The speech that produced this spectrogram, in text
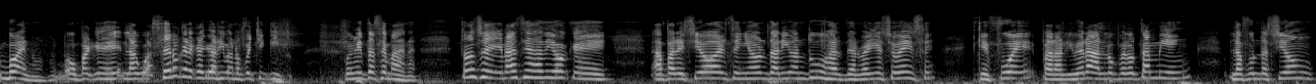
bueno, o para que el aguacero que le cayó arriba no fue chiquito, fue en esta semana. Entonces, gracias a Dios que apareció el señor Darío Andújar de Albergue SOS, que fue para liberarlo, pero también la Fundación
